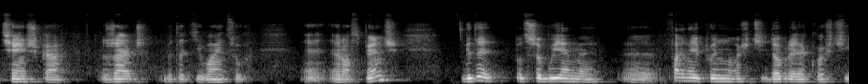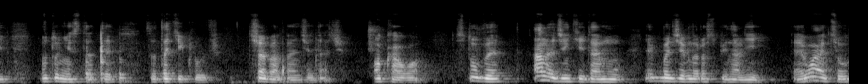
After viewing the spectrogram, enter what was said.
ciężka rzecz, by taki łańcuch e, rozpiąć. Gdy potrzebujemy e, fajnej płynności, dobrej jakości, no to niestety za taki klucz trzeba będzie dać około stówy, ale dzięki temu, jak będziemy rozpinali e, łańcuch,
